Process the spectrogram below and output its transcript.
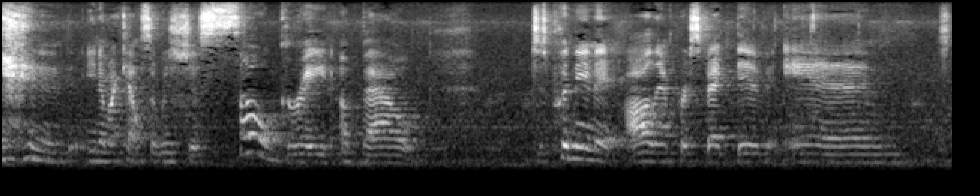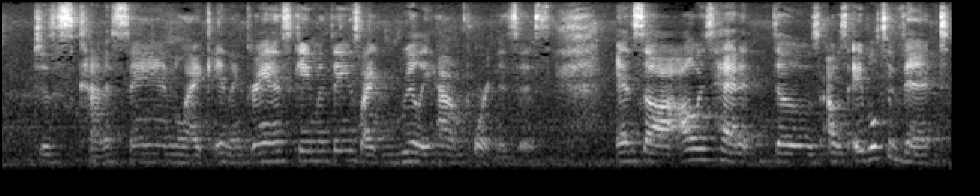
And you know my counselor was just so great about just putting it all in perspective and just kind of saying like in the grand scheme of things like really how important is this? And so i always had those i was able to vent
